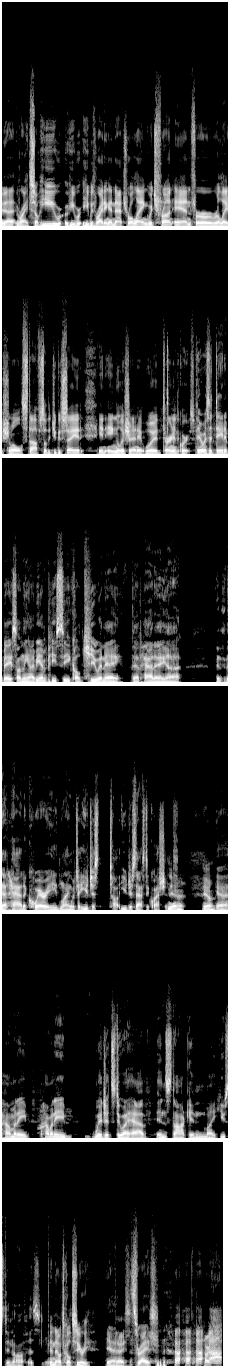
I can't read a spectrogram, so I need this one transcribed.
Uh, right. So he he he was writing a natural language front end for relational stuff, so that you could say it in English and it would turn into queries. There was a database on the IBM PC called Q and A that had a uh, that had a query language that you just taught you just asked a question. Yeah. Yeah. Yeah. How many how many widgets do I have in stock in my Houston office? And now it's called Siri. Yeah. Nice. That's right.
